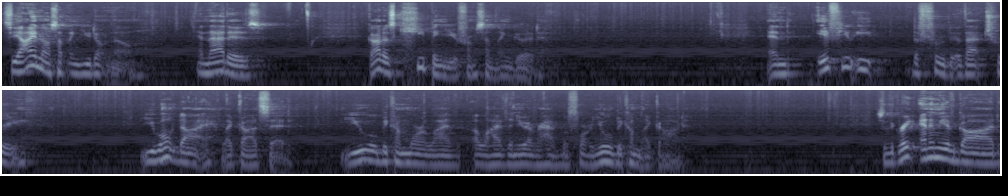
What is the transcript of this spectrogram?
See, I know something you don't know, and that is God is keeping you from something good. And if you eat the fruit of that tree, you won't die, like God said. You will become more alive, alive than you ever have before. You will become like God. So the great enemy of God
